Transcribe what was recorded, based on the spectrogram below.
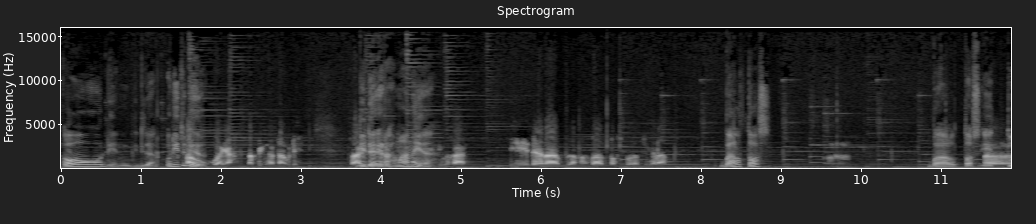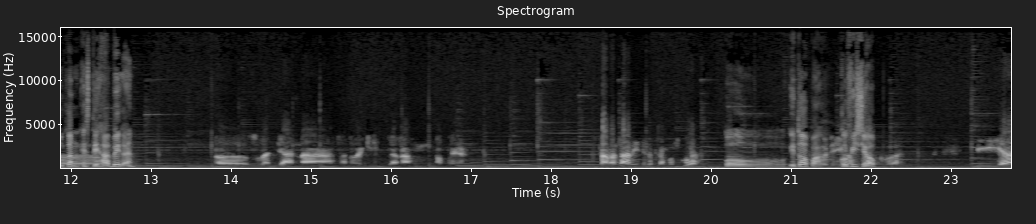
Oh, Den, di, da- oh di itu tahu gua ya tapi nggak tahu deh di daerah mana ya? juga kan di daerah belakang Baltos Pelasiran Baltos. hmm. Baltos itu kan. STHB kan? eh, Sulanjana sana lagi belakang apa ya Taman Sari dekat kampus gua Oh, itu apa? Coffee shop. gua. Dia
